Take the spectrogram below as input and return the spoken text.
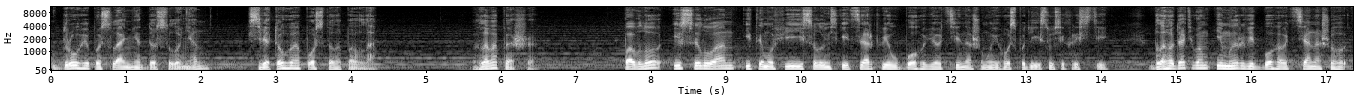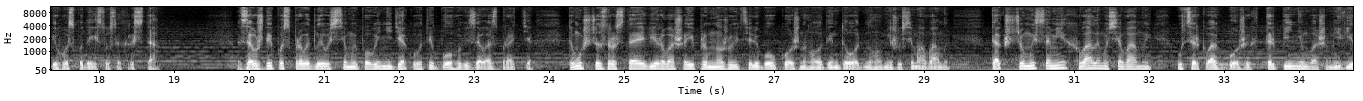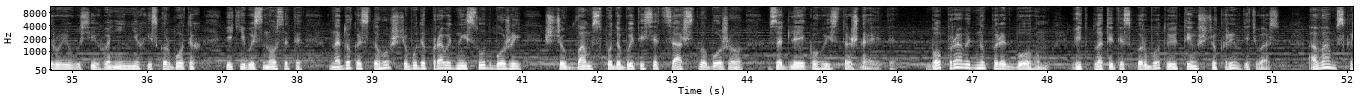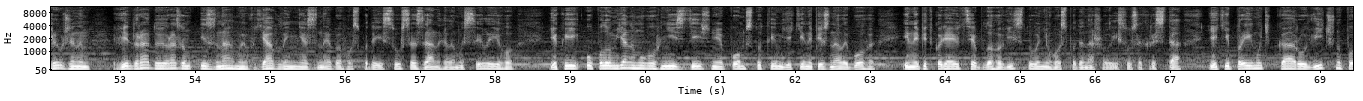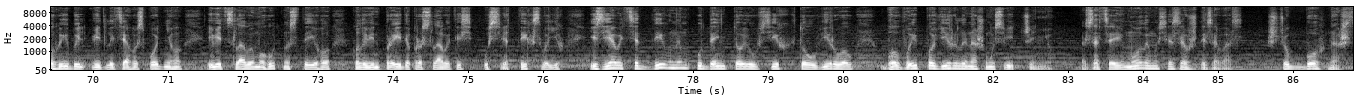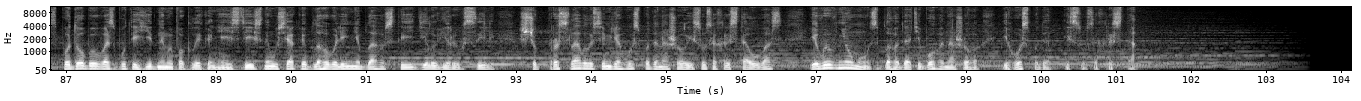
Друге послання до Солонян святого апостола Павла. Глава перша. Павло і Силуан і Тимофій Солунській церкві у Богові Отці нашому і Господі Ісусі Христі. Благодать вам і мир від Бога Отця нашого і Господа Ісуса Христа. Завжди по справедливості ми повинні дякувати Богові за вас, браття, тому що зростає віра ваша і примножується любов кожного один до одного між усіма вами, так що ми самі хвалимося вами у церквах Божих, терпінням вашим і вірою в усіх гоніннях і скорботах, які ви зносите, на доказ того, що буде праведний суд Божий, щоб вам сподобитися Царства Божого, задля якого і страждаєте. Бо праведно перед Богом відплатити скорботою тим, що кривдять вас, а вам, скривдженим, відрадою разом із нами в'явлення з неба Господа Ісуса з ангелами сили Його, який у полум'яному вогні здійснює помсту тим, які не пізнали Бога і не підкоряються благовістуванню Господа нашого Ісуса Христа, які приймуть кару вічну погибель від лиця Господнього і від слави могутності Його, коли Він прийде прославитись у святих своїх і з'явиться дивним у день той у всіх, хто увірував, бо ви повірили нашому свідченню. За це і молимося завжди за вас, щоб Бог наш сподобав вас бути гідними покликання і здійснив усяке благовоління, благости і діло віри в силі, щоб прославилось ім'я Господа нашого Ісуса Христа у вас, і ви в ньому з благодаті Бога нашого і Господа Ісуса Христа.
